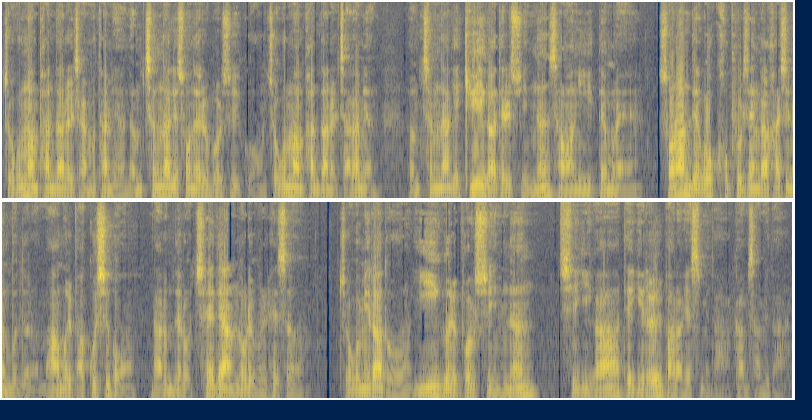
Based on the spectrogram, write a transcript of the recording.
조금만 판단을 잘못하면 엄청나게 손해를 볼 수 있고 조금만 판단을 잘하면 엄청나게 기회가 될 수 있는 상황이기 때문에 손 안 대고 코풀 생각하시는 분들은 마음을 바꾸시고 나름대로 최대한 노력을 해서 조금이라도 이익을 볼 수 있는 시기가 되기를 바라겠습니다. 감사합니다.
